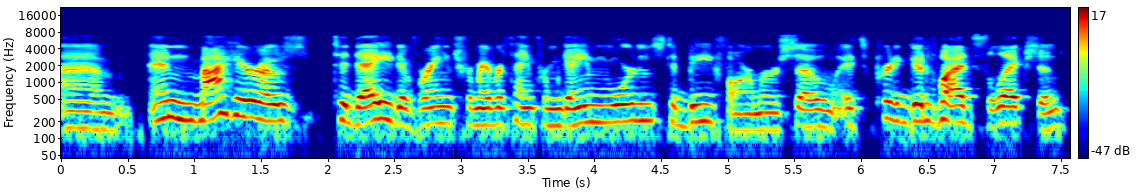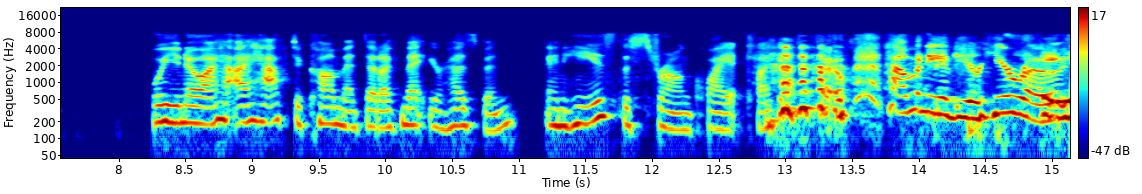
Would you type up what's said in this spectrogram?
Um, and my heroes to date have ranged from everything from game wardens to bee farmers. So it's pretty good wide selection. Well, you know, I, I have to comment that I've met your husband and he is the strong, quiet type. So how many of your heroes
